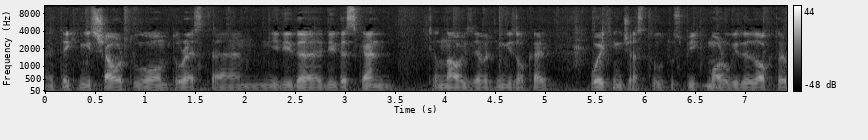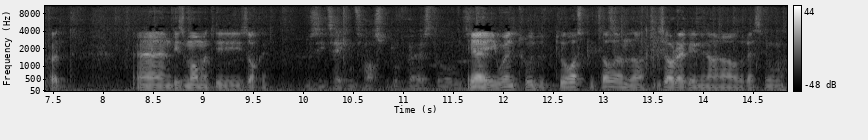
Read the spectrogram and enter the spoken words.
I'm taking his shower to go home to rest. And he did a did a scan. Till now, is everything is okay. Waiting just to, to speak more with the doctor, but and this moment is okay. Was he taken to hospital first, or? yeah, he went to the to hospital and uh, he's already in our dressing room.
